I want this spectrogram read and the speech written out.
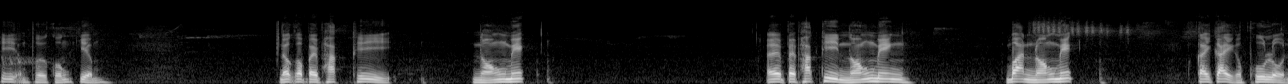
ที่อำเภอโขงเกียม แล้วก็ไปพักที่หนองเม็กไปพักที่หนองเมง บ้านหนองเม็ก ใกล้ ๆ กับภูหล่น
